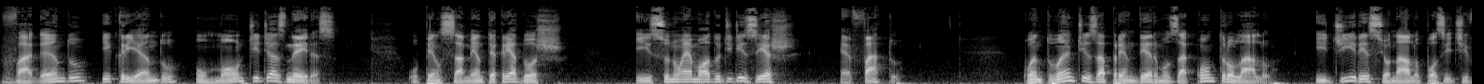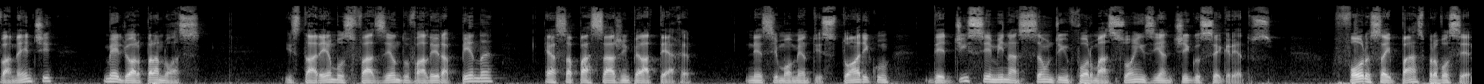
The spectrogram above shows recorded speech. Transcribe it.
vagando e criando um monte de asneiras. O pensamento é criador. Isso não é modo de dizer, é fato. Quanto antes aprendermos a controlá-lo e direcioná-lo positivamente, melhor para nós. Estaremos fazendo valer a pena essa passagem pela Terra, nesse momento histórico de disseminação de informações e antigos segredos. Força e paz para você.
